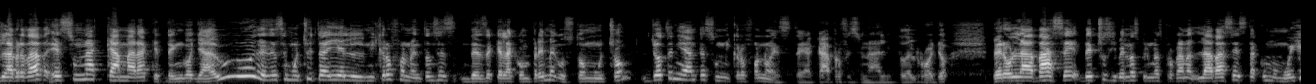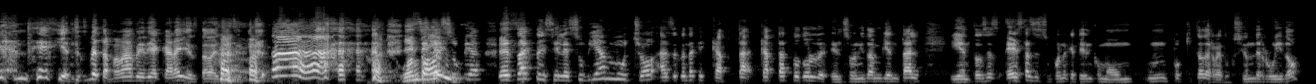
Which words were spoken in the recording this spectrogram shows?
la verdad es una cámara que tengo ya uh, desde hace mucho y trae el micrófono, entonces desde que la compré me gustó mucho. Yo tenía antes un micrófono este acá profesional y todo el rollo, pero la base, de hecho si ven los primeros programas, la base está como muy grande y entonces me tapaba media cara y estaba yo así. ¡ah! Subía, exacto, y si le subía mucho, haz de cuenta que capta, capta todo el sonido ambiental y entonces estas se supone que tienen como un, un poquito de reducción de ruido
